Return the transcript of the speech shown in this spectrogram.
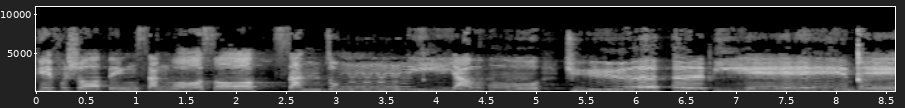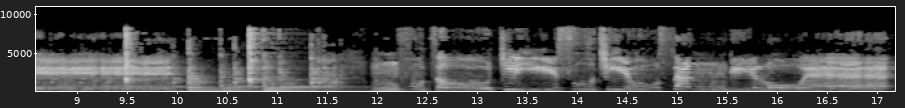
给夫晓得生我说山中已有绝边美，五福州几时秋生的路哎。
